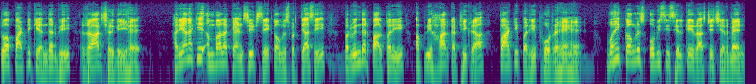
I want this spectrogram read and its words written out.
तो अब पार्टी के अंदर भी रार छिड़ गई है। हरियाणा के अंबाला कैंट सीट से कांग्रेस प्रत्याशी परविंदर पाल परी अपनी हार का ठीकरा पार्टी पर ही फोड़ रहे हैं। वहीं कांग्रेस ओबीसी सेल के राष्ट्रीय चेयरमैन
